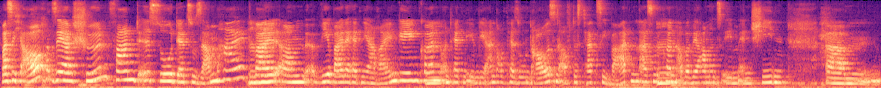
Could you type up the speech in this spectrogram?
Was ich auch sehr schön fand, ist so der Zusammenhalt, mhm. weil ähm, wir beide hätten ja reingehen können mhm. und hätten eben die andere Person draußen auf das Taxi warten lassen mhm. können, aber wir haben uns eben entschieden, ähm,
